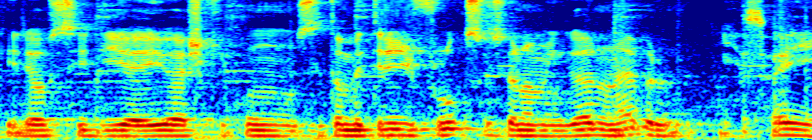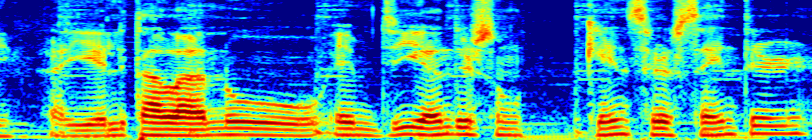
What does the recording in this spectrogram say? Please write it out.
que ele auxilia aí, eu acho que com citometria de fluxo, se eu não me engano, né, Bruno? Isso aí. Aí ele tá lá no MD Anderson Cancer Center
